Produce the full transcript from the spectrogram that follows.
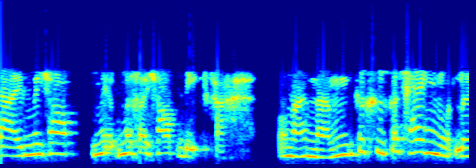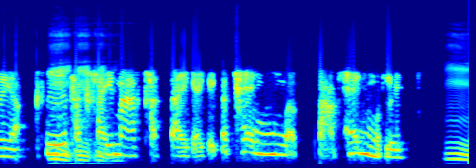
ยายไม่ชอบ ไม่ไม่ค่อยชอบเด็กค่ะ ประมาณนั้นก็คือก็แช่งหมดเลยอะ คืออมถ้าอืมใครมาขัดใจแกแกก็แช่งแบบสาบแช่งหมดเลย อืม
